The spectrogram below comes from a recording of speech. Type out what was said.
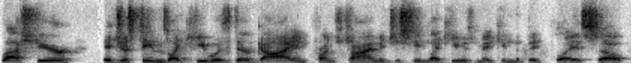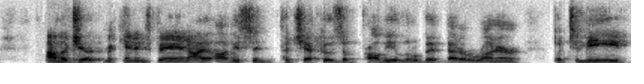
last year. It just seems like he was their guy in crunch time. It just seemed like he was making the big plays. So I'm a Jerick McKinnon fan. I obviously Pacheco's a, probably a little bit better runner, but to me,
